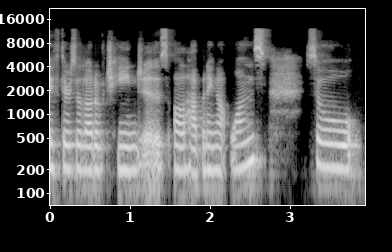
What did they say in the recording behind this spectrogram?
if there's a lot of changes all happening at once. So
